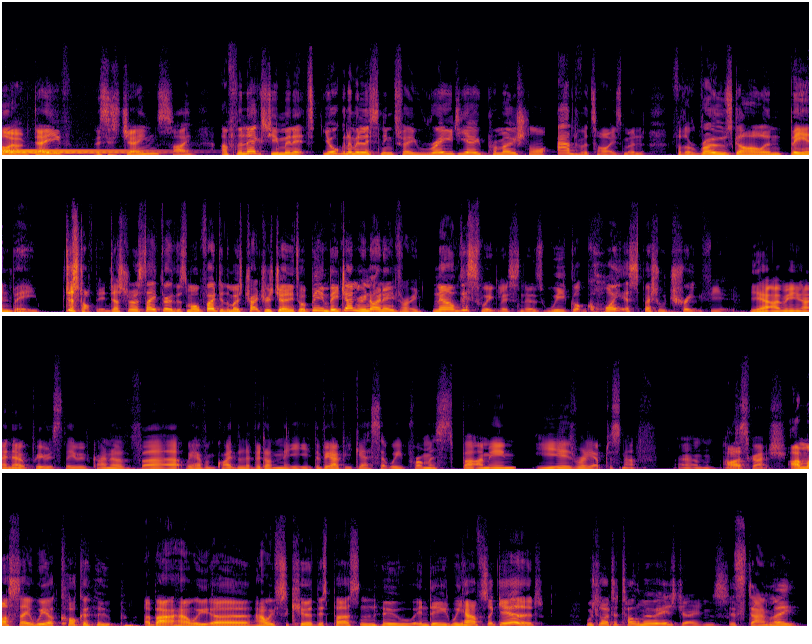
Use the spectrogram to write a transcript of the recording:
Hi, I'm Dave. This is James. Hi. And for the next few minutes, you're going to be listening to a radio promotional advertisement for the Rose Garland B&B. Just off the industrial estate through the small photo, the most treacherous journey to a B&B, January 1983. Now, this week, listeners, we've got quite a special treat for you. Yeah, I mean, I know previously we've kind of uh, we haven't quite delivered on the the VIP guest that we promised, but I mean, he is really up to snuff, um, up I- to scratch. I must say, we are cock a hoop about how we uh, how we've secured this person, who indeed we have secured. Would you like to tell them who it is, James? It's Stan Lee.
